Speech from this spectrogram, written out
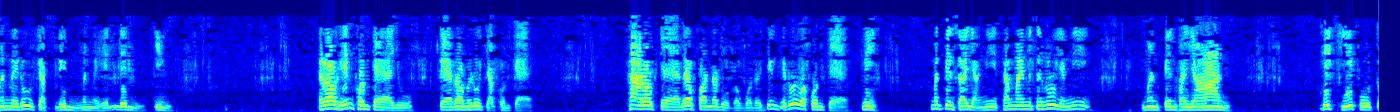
มันไม่รู้จักดิน มันไม่เห็นดินจริงถ้าเราเห็นคนแก่อยู่ แต่เราไม่รู้จักคนแก่ ถ้าเราแก่แล้วฟันระดูดออกหมดเลยจึงจะรู้ว่าคนแก่ นี่ มันเป็นสายอย่างนี้ทำไมมันถึงรู้อย่างนี้ มันเป็นพยานทิขีภูโต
